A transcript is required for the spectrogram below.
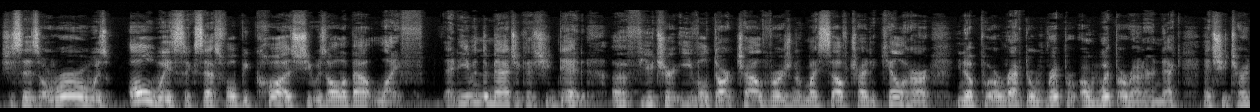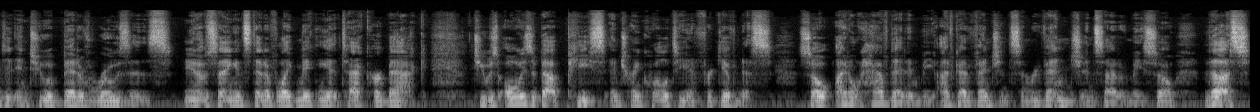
She says Aurora was always successful because she was all about life. And even the magic that she did, a future evil dark child version of myself tried to kill her, you know, put, wrapped a, rip, a whip around her neck, and she turned it into a bed of roses. You know what I'm saying? Instead of like making it attack her back. She was always about peace and tranquility and forgiveness. So I don't have that in me. I've got vengeance and revenge inside of me. So thus,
